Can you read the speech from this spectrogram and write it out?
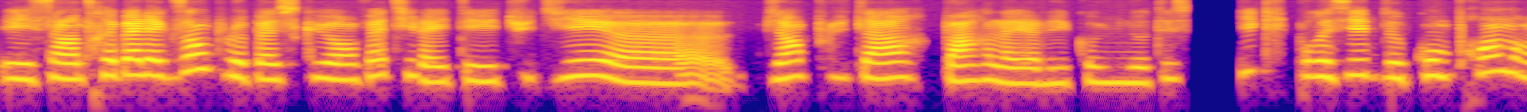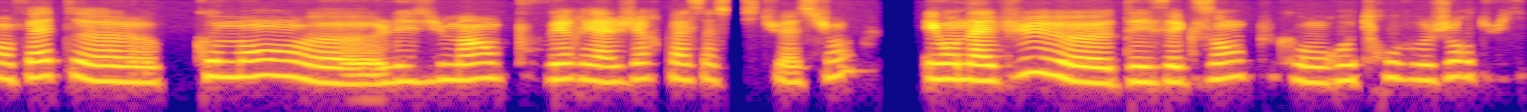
et c'est un très bel exemple parce qu'en fait, il a été étudié, heu, bien plus tard par les communautés scientifiques pour essayer de comprendre en fait, heu, comment, heu, les humains pouvaient réagir face à cette situation et on a vu, des exemples qu'on retrouve aujourd'hui.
